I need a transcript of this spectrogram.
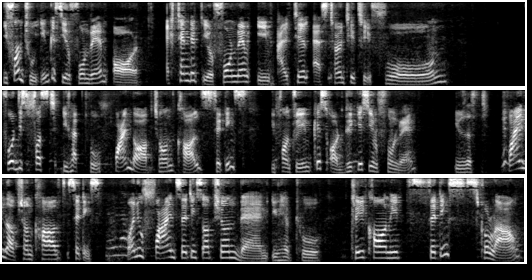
If you want to increase your phone RAM or extended your phone RAM in ITEL S23 phone, for this first you have to find the option called settings. If you want to increase or decrease your phone RAM, you just find the option called settings. When you find settings option then you have to click on its settings scroll down.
